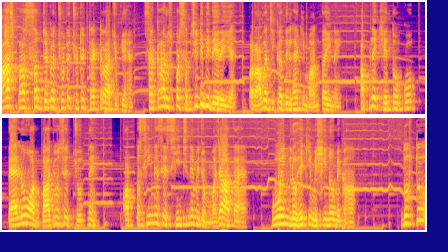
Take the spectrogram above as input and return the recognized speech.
आसपास सब जगह छोटे छोटे ट्रैक्टर आ चुके हैं। सरकार उस पर सब्सिडी भी दे रही है, पर रावत जी का दिल है कि मानता ही नहीं। अपने खेतों को बैलों और बाजों से जोतने और पसीने से सींचने में जो मज़ा आता है, वो इन लोहे की मशीनों में कहा? दोस्तों,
